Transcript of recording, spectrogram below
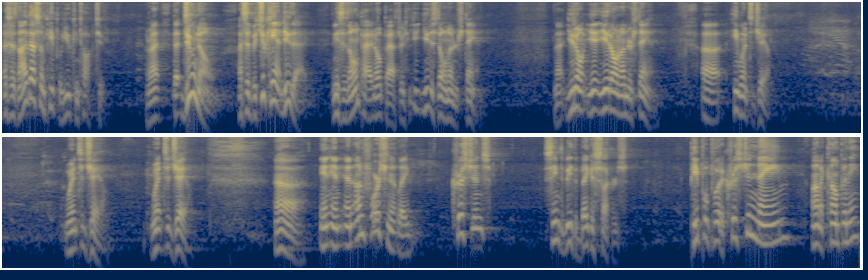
I said, I've got some people you can talk to, right, that do know. I said, but you can't do that. And he says, no, no Pastor, you, you just don't understand. Right? You, don't, you, you don't understand. Uh, he went to jail. Went to jail. Went to jail. Uh, and, and, and unfortunately, Christians seem to be the biggest suckers. People put a Christian name on a company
